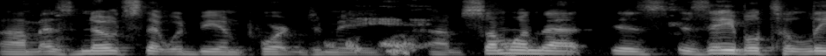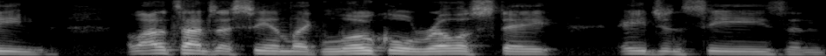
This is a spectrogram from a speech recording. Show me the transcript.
um, as notes that would be important to me. Um, someone that is is able to lead. A lot of times I see in like local real estate agencies and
